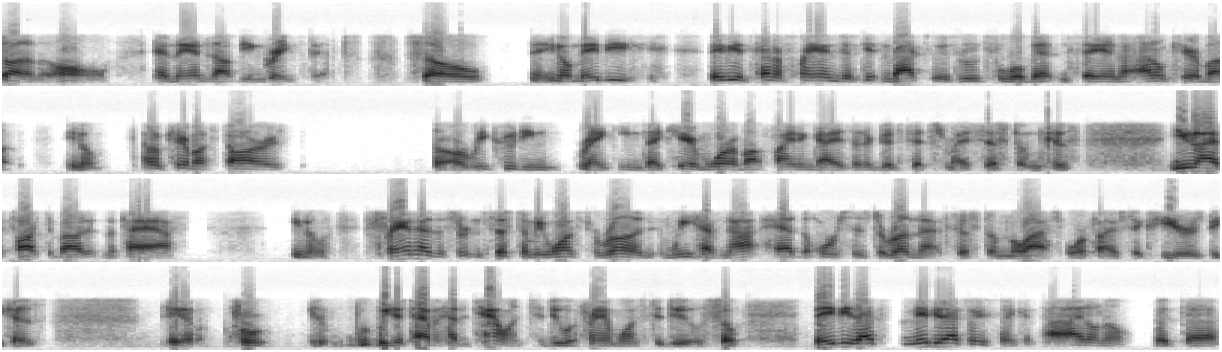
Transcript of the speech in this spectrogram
sought of at all and they ended up being great fits. So you know maybe maybe it's kind of Fran just getting back to his roots a little bit and saying I don't care about you know I don't care about stars or, recruiting rankings. I care more about finding guys that are good fits for my system because you and I have talked about it in the past. You know, Fran has a certain system he wants to run, and we have not had the horses to run that system the last four, five, six years because you know for we just haven't had the talent to do what Fran wants to do. So maybe that's maybe that's what he's thinking. I, don't know, but uh,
